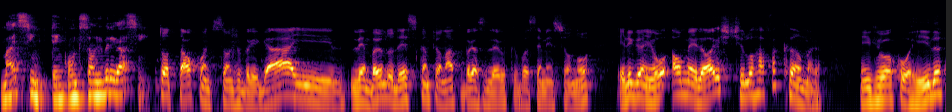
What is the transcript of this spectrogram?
Mas sim, tem condição de brigar sim. Total condição de brigar e lembrando desse campeonato brasileiro que você mencionou, ele ganhou ao melhor estilo Rafa Câmara. Quem viu a corrida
